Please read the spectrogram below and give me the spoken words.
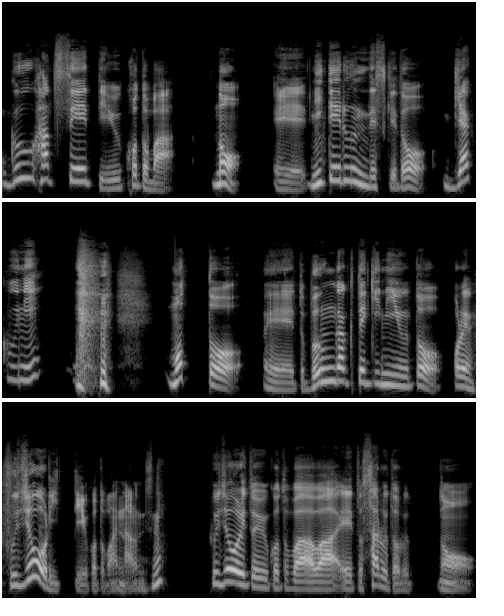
偶発性っていう言葉のえー、似てるんですけど、逆に もっと、えっ、ー、と、文学的に言うと、これ、不条理っていう言葉になるんですね。不条理という言葉は、えっ、ー、と、サルトルの、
